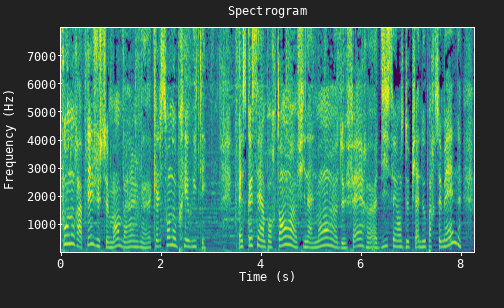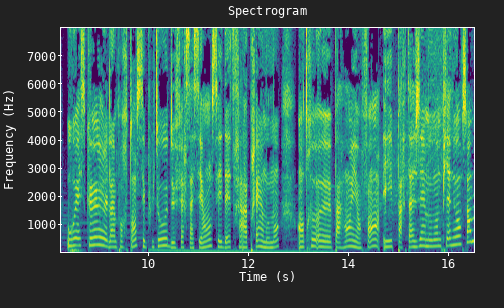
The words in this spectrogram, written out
pour nous rappeler justement ben, quelles sont nos priorités. Est-ce que c'est important euh, finalement euh, de faire euh, 10 séances de piano par semaine? Ou est-ce que l'important c'est plutôt de faire sa séance et d'être après un moment entre euh, parents et enfants et partager un moment de piano ensemble?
